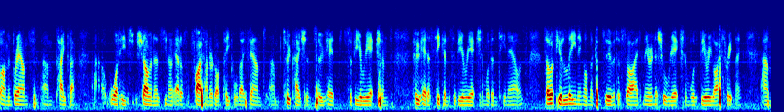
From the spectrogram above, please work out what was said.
Simon Brown's um, paper, uh, what he's shown is you know out of 500 odd people, they found um, two patients who had severe reactions, who had a second severe reaction within 10 hours. So if you're leaning on the conservative side and their initial reaction was very life-threatening, um,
